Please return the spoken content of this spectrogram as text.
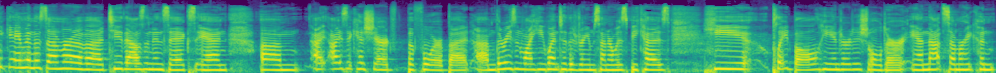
He came in the summer of uh, 2006, and um, I, Isaac has shared before. But um, the reason why he went to the Dream Center was because he played ball. He injured his shoulder, and that summer he couldn't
